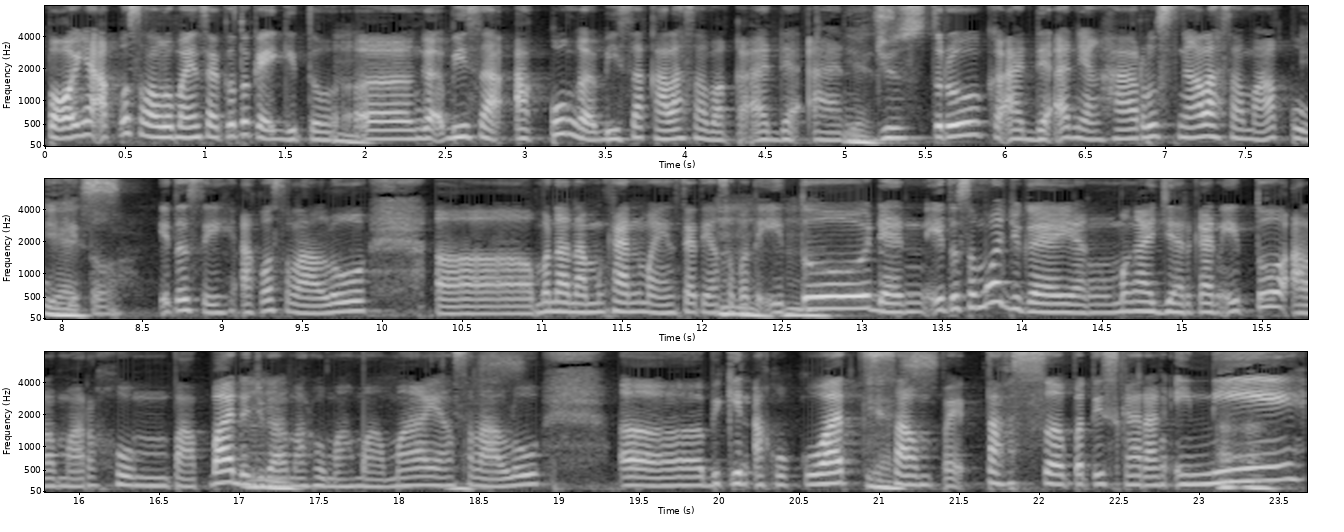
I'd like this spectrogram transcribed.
pokoknya aku selalu mindsetku tuh kayak gitu. Eh, nggak bisa, aku nggak bisa kalah sama keadaan. Yes. Justru keadaan yang harus ngalah sama aku Yes. gitu. Itu sih aku selalu eh, menanamkan mindset yang Hmm, seperti itu. Dan itu semua juga yang mengajarkan itu almarhum papa dan Hmm. juga almarhumah mama yang selalu eh, bikin aku kuat Yes. sampai tough seperti sekarang ini.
